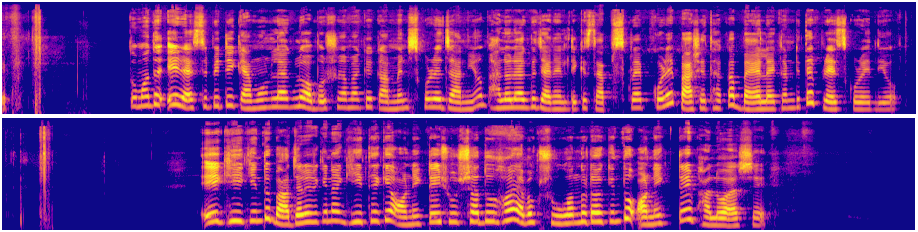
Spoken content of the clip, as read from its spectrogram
তোমাদের এই রেসিপিটি কেমন লাগল অবশ্যই আমাকে কমেন্টস করে জানিও। ভালো লাগলে চ্যানেলটিকে সাবস্ক্রাইব করে পাশে থাকা বেল আইকনটিতে প্রেস করে দিও। এই ঘি কিন্তু বাজারের কেনা ঘি থেকে অনেকটাই সুস্বাদু হয় এবং সুগন্ধটাও কিন্তু অনেকটাই ভালো আসে।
